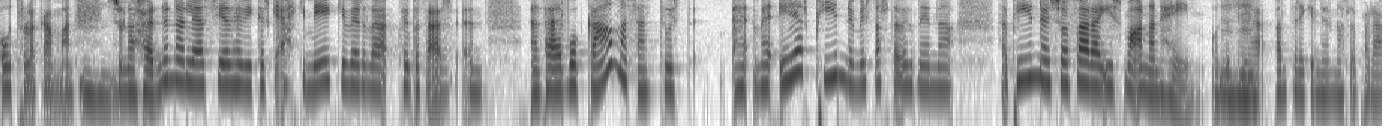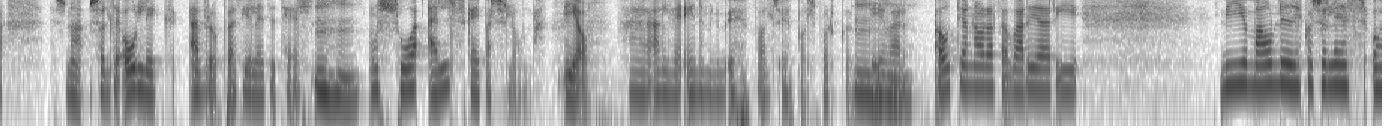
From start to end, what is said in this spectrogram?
ótrúlega gaman Mhm. svona hönnunarlega séð hef ég kannski ekki mikið verið að kaupa þar en, en það er voru gaman samt þú veist, það er pínu mist alltaf einhvern veginn að það er pínu svo að fara í smá annan heim og Mhm. því að bandaríkin er náttúrulega bara svona svolítið ólík Evrópa að því leiti til. Mm og svo elska í Barcelona. Já, það er alveg eina mínum uppáhalds uppáhaldsborgum. Því ég Mhm. var átján ára þá var ég þar í nýju mánuð eitthvað svo leis og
